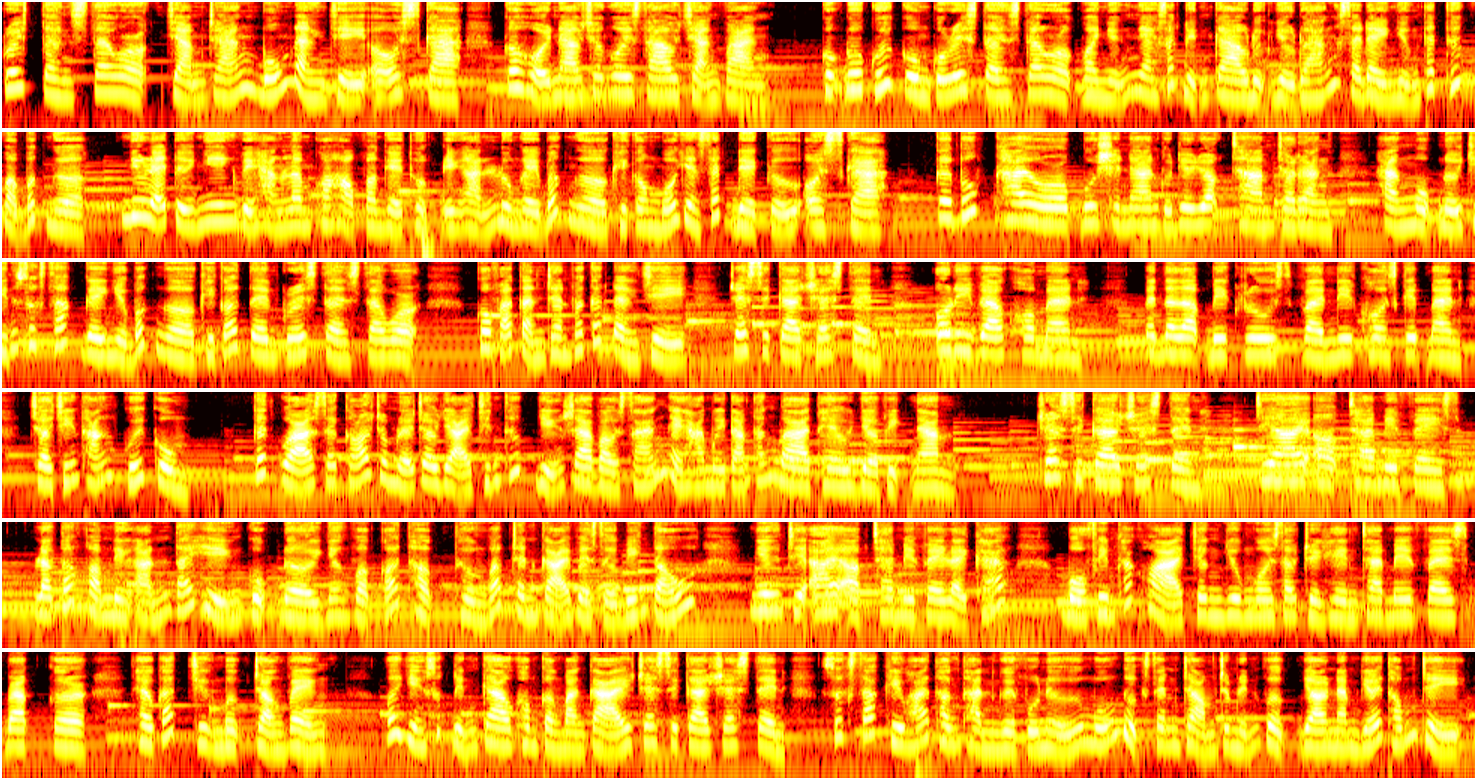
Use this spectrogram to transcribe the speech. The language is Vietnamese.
Kristen Stewart chạm trán bốn đàn chị ở Oscar, cơ hội nào cho ngôi sao chạng vạn. Cuộc đua cuối cùng của Kristen Stewart và những nhan sắc đỉnh cao được dự đoán sẽ đầy những thách thức và bất ngờ. Như lẽ tự nhiên, Viện Hàn Lâm Khoa học và Nghệ thuật Điện ảnh luôn gây bất ngờ khi công bố danh sách đề cử Oscar. Cây bút Kyle Buchanan của New York Times cho rằng hạng mục nữ chính xuất sắc gây nhiều bất ngờ khi có tên Kristen Stewart. Cô phải cạnh tranh với các đàn chị Jessica Chastain, Olivia Colman, Penelope Cruz và Nicole Kidman cho chiến thắng cuối cùng. Kết quả sẽ có trong lễ trao giải chính thức diễn ra vào sáng ngày 28 tháng 3 theo giờ Việt Nam. Jessica Chastain, The Eye of Tammy Faye là tác phẩm điện ảnh tái hiện cuộc đời nhân vật có thật thường vấp tranh cãi về sự biến tấu. Nhưng The Eye of Tammy Faye lại khác. Bộ phim khắc họa chân dung ngôi sao truyền hình Tammy Faye Barker theo cách chừng mực trọn vẹn. Với diễn xuất đỉnh cao không cần bàn cãi, Jessica Chastain xuất sắc khi hóa thân thành người phụ nữ muốn được xem trọng trong lĩnh vực do nam giới thống trị.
